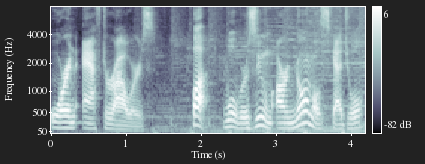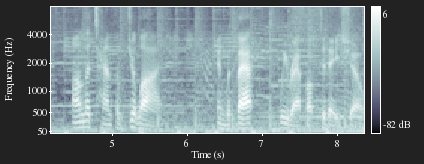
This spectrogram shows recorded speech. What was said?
or an after hours. But we'll resume our normal schedule on the 10th of July. And with that, we wrap up today's show.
